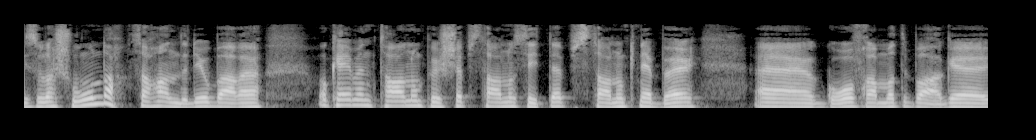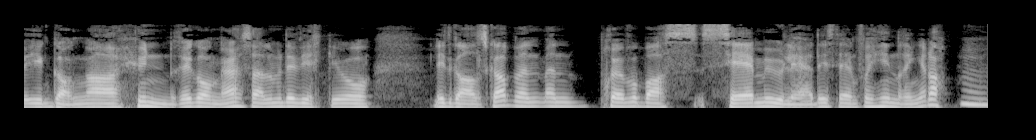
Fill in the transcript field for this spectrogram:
isolasjon, da, så handler det jo bare ok, men ta noen pushups, ta noen situps, ta noen knebøy. Eh, gå fram og tilbake i ganga 100 ganger, selv om det virker jo litt galskap, men, men prøv å bare se muligheter istedenfor hindringer, da. Mm.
